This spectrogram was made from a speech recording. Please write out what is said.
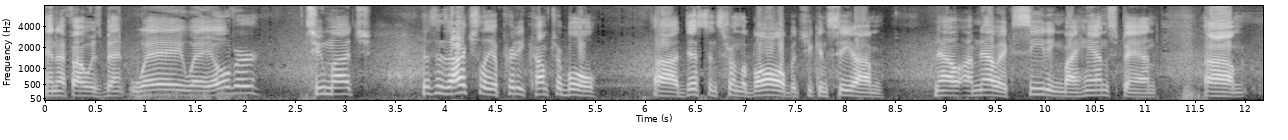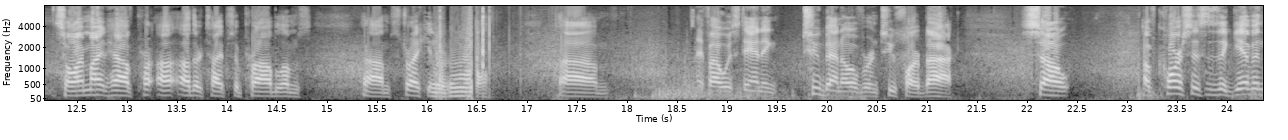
And if I was bent way, way over, too much, this is actually a pretty comfortable uh, distance from the ball, but you can see I'm now, I'm now exceeding my hand span. Um, so I might have uh, other types of problems um, striking the ball um, if I was standing too bent over and too far back. So, of course, this is a given.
